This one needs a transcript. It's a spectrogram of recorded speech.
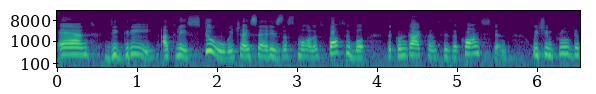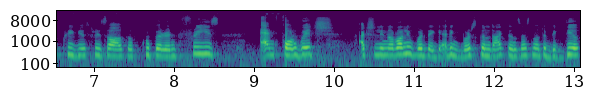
and degree at least 2, which I said is the smallest possible, the conductance is a constant which improved the previous result of Cooper and Frieze, and for which actually not only were they getting worse conductance, that's not a big deal,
